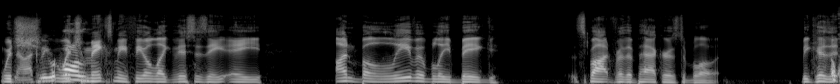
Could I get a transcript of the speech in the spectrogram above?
Which Now, I could be which makes me feel like this is a, a unbelievably big spot for the Packers to blow it. Because it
